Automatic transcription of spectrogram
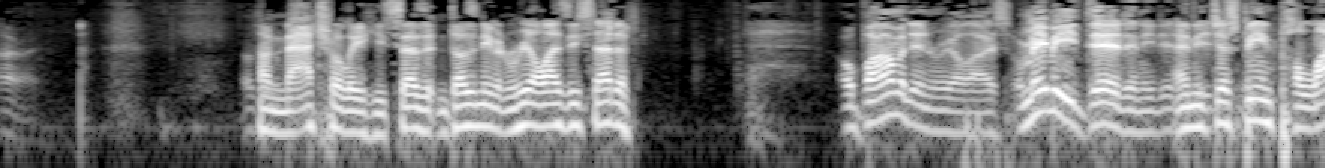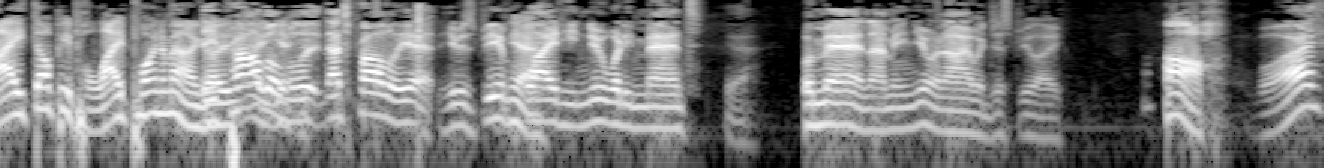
All right. How naturally he says it and doesn't even realize he said it. Obama didn't realize, or maybe he did, and he didn't. And he's just being polite. Don't be polite. Point him out. Go, He probably that's probably it. He was being Yeah. polite. He knew what he meant. Yeah. But man, I mean, you and I would just be like, Oh, what?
